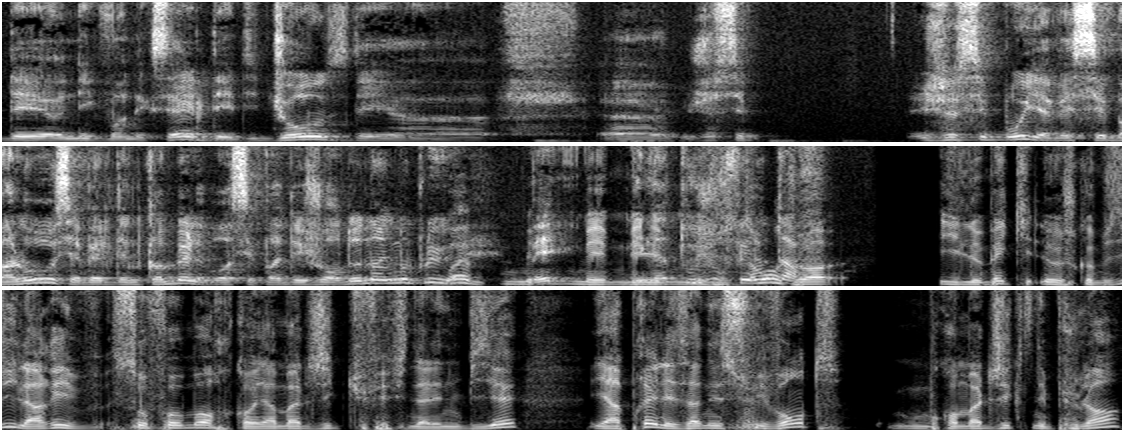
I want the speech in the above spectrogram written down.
Des euh, Nick Van Exel, des Eddie Jones, des. je sais. Je sais, bon, il y avait Ceballos, il y avait Elden Campbell. Bon, c'est pas des joueurs de dingue non plus. Ouais, mais, mais mais, il a toujours fait le taf. vois, il, le mec, il- comme je dis, il arrive sophomore quand il y a Magic, tu fais finale NBA, et après les années suivantes, quand Magic n'est plus là,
